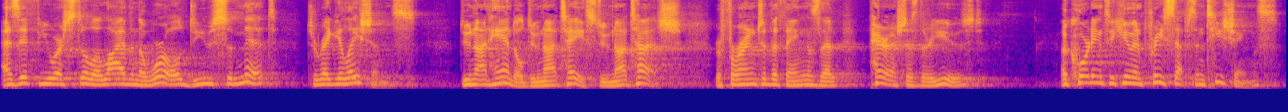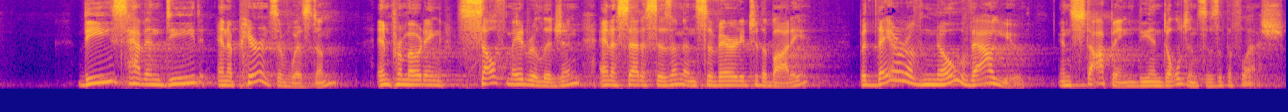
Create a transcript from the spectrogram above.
as if you are still alive in the world, do you submit to regulations? Do not handle, do not taste, do not touch, referring to the things that perish as they're used, according to human precepts and teachings. These have indeed an appearance of wisdom in promoting self made religion and asceticism and severity to the body, but they are of no value in stopping the indulgences of the flesh.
